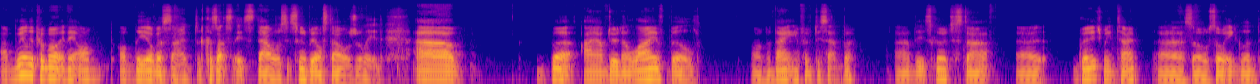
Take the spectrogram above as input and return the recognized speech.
I'm really promoting it on on the other side because that's it's Star Wars. It's going to be all Star Wars related. Um, but I am doing a live build on the nineteenth of December, and it's going to start uh, Greenwich Mean Time, uh, so so England,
